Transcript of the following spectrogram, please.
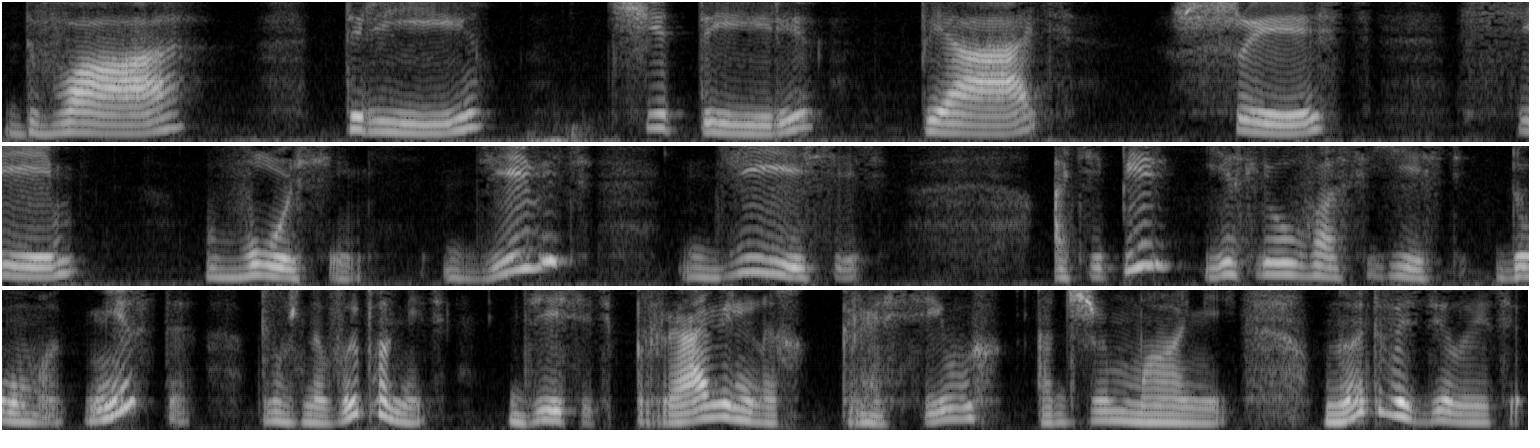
два, три, четыре, пять, шесть, семь, восемь, девять, десять. А теперь, если у вас есть дома место, нужно выполнить 10 правильных, красивых отжиманий. Но это вы сделаете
